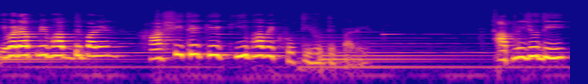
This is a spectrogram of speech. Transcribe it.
এবার আপনি ভাবতে পারেন, হাসি থেকে কীভাবে ক্ষতি হতে পারে? আপনি যদি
